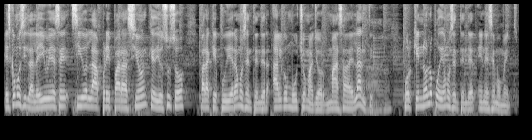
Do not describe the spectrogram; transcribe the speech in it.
es como si la ley hubiese sido la preparación que Dios usó para que pudiéramos entender algo mucho mayor más adelante, porque no lo podíamos entender en ese momento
